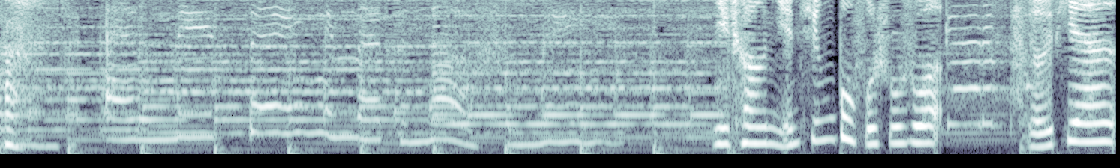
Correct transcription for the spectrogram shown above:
昵称年轻不服输说，有一天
